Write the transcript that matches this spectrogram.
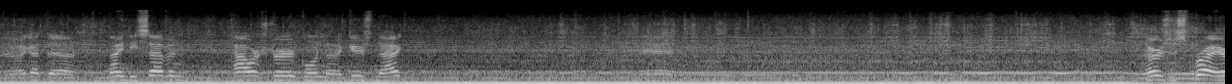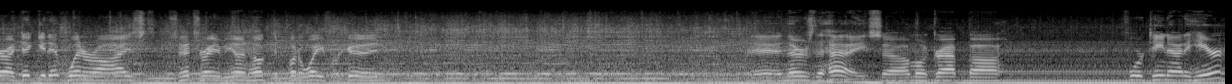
Uh, I got the 97 power stroke on the gooseneck. And there's a sprayer. I did get it winterized, so it's ready to be unhooked and put away for good. And there's the hay. So I'm gonna grab uh, 14 out of here.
